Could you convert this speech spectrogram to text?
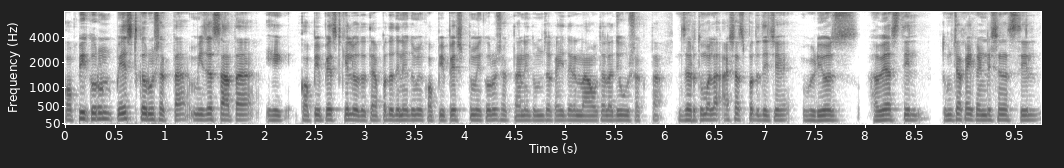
कॉपी करून पेस्ट करू शकता. मी जसं आता हे कॉपी पेस्ट केलं होतं त्या पद्धतीने तुम्ही कॉपी पेस्ट तुम्ही करू शकता आणि तुमचं काहीतरी नाव त्याला देऊ शकता. जर तुम्हाला अशाच पद्धतीचे व्हिडिओज हवे असतील तुमच्या काही कंडिशन असतील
